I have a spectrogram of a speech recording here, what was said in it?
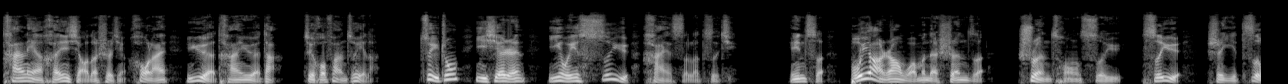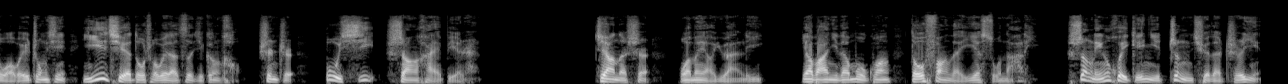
贪恋很小的事情，后来越贪越大，最后犯罪了。最终，一些人因为私欲害死了自己。因此，不要让我们的身子顺从私欲。私欲是以自我为中心，一切都是为了自己更好，甚至不惜伤害别人。这样的事我们要远离，要把你的目光都放在耶稣那里。圣灵会给你正确的指引，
